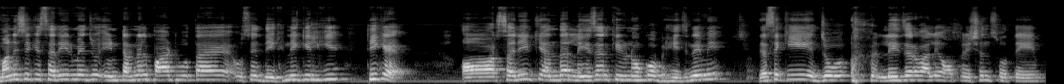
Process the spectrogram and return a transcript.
मनुष्य के शरीर में जो इंटरनल पार्ट होता है, उसे देखने के लिए, ठीक है? और शरीर के अंदर लेज़र किरणों को भेजने में, जैसे कि जो लेज़र वाले ऑपरेशंस होते हैं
